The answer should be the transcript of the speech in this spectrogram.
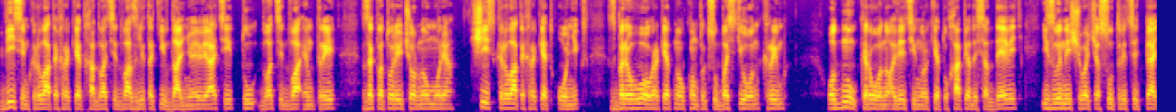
8 крилатих ракет Х-22 з літаків дальньої авіації Ту-22М3 з акваторії Чорного моря, 6 крилатих ракет Онікс з берегового ракетного комплексу Бастіон Крим, одну керовану авіаційну ракету Х-59 із винищувача Су-35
